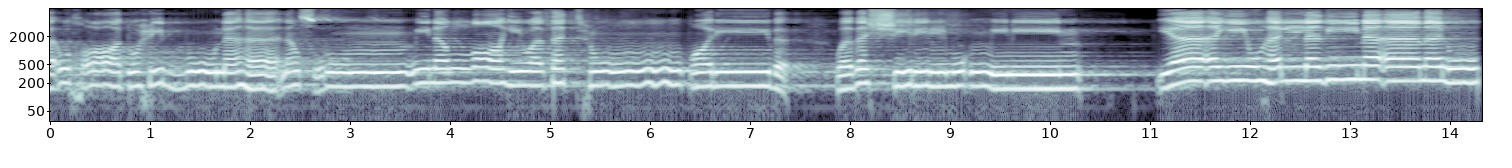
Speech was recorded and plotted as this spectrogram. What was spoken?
وأخرى تحبونها نصر من الله وفتح قريب. وبشر المؤمنين. يا أيها الذين آمنوا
